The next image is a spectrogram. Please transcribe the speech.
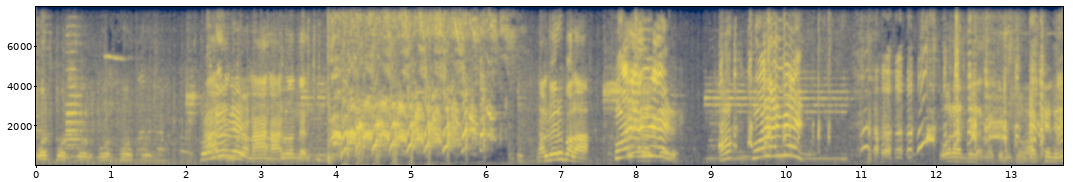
Four four four four four four. నాలుగు వందలు. నలభై రూపాయలా? Four hundred. Four hundred. Four actually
